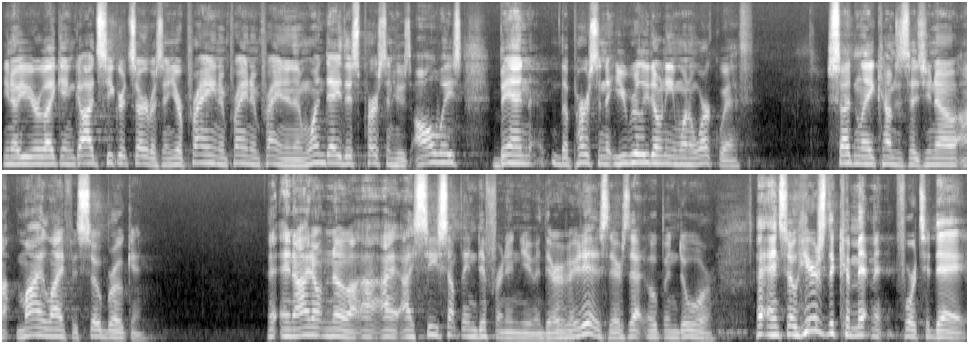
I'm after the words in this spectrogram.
you know, you're like in God's secret service and you're praying and praying and praying. And then one day, this person who's always been the person that you really don't even want to work with suddenly comes and says, You know, my life is so broken. And I don't know, I, I, I see something different in you. And there it is, there's that open door. And so here's the commitment for today.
